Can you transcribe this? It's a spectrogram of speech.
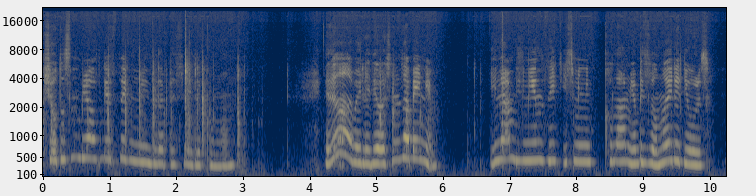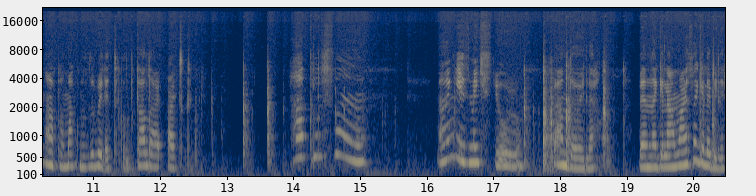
Şu odasını biraz gezsek miydi lepesiyle kumum? Neden böyle diyorsunuz o benim. Yine bizim yanımızda hiç ismini kullanmıyor. Biz ona öyle diyoruz. Ne yapalım aklımızda böyle takıldı kaldı artık. Haklısın. Ben gezmek istiyorum. Ben de öyle. Benimle gelen varsa gelebilir.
